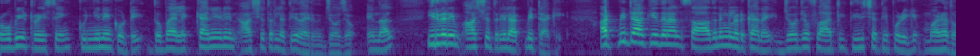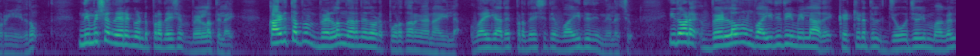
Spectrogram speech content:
റൂബി ട്രേസിയും കുഞ്ഞിനെയും കൂട്ടി ദുബായിലെ കനേഡിയൻ ആശുപത്രിയിൽ എത്തിയതായിരുന്നു ജോജോ. എന്നാൽ ഇരുവരെയും ആശുപത്രിയിൽ അഡ്മിറ്റാക്കി. അഡ്മിറ്റ് ആക്കിയതിനാൽ സാധനങ്ങൾ എടുക്കാനായി ജോജോ ഫ്ളാറ്റിൽ തിരിച്ചെത്തിയപ്പോഴേക്കും മഴ തുടങ്ങിയിരുന്നു. നിമിഷ നേരം കൊണ്ട് പ്രദേശം വെള്ളത്തിലായി. കഴുത്തപ്പം വെള്ളം നിറഞ്ഞതോടെ പുറത്തിറങ്ങാനായില്ല. വൈകാതെ പ്രദേശത്തെ വൈദ്യുതി നിലച്ചു. ഇതോടെ വെള്ളവും വൈദ്യുതിയും ഇല്ലാതെ കെട്ടിടത്തിൽ ജോജോയും മകൾ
